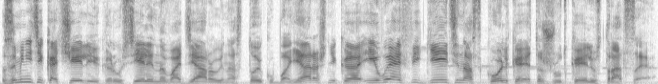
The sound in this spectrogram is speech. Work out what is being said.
Замените качели и карусели на водяру и на стойку боярышника, и вы офигеете, насколько это жуткая иллюстрация.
